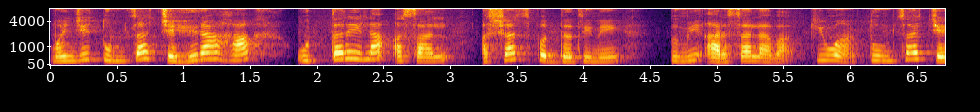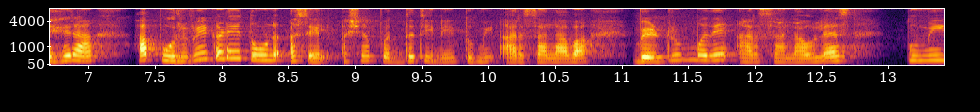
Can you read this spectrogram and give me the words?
म्हणजे तुमचा चेहरा हा उत्तरेला असाल अशाच पद्धतीने तुम्ही आरसा लावा किंवा तुमचा चेहरा हा पूर्वेकडे तोंड असेल अशा पद्धतीने तुम्ही आरसा लावा. बेडरूममध्ये आरसा लावल्यास तुम्ही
